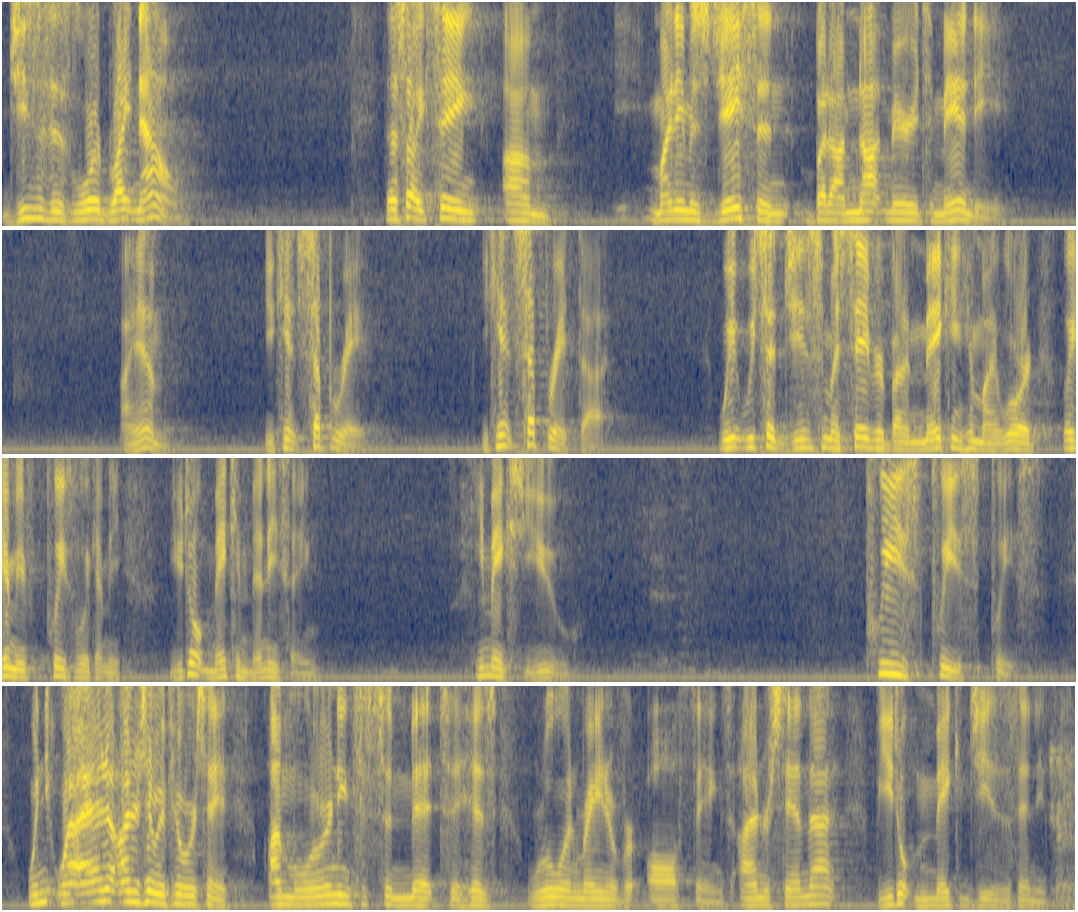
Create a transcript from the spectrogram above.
Jesus is Lord right now. That's like saying, um, My name is Jason, but I'm not married to Mandy. I am. You can't separate. You can't separate that. We, we said, Jesus is my Savior, but I'm making him my Lord. Look at me, please look at me. You don't make him anything, he makes you. Please, please, please. When, when I understand what people are saying, I'm learning to submit to his rule and reign over all things. I understand that, but you don't make Jesus anything.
